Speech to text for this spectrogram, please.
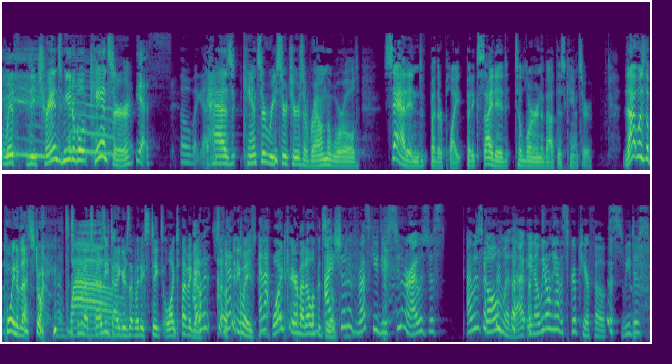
with the transmutable cancer Yes. Oh my god. has cancer researchers around the world saddened by their plight, but excited to learn about this cancer. That was the point of that story. to talk about Wow. Tassie tigers that went extinct a long time ago. Was- so that- anyways, and I- why care about elephant seals? I should have rescued you sooner. I was just, I was just going with it. I, you know, we don't have a script here, folks. We just,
